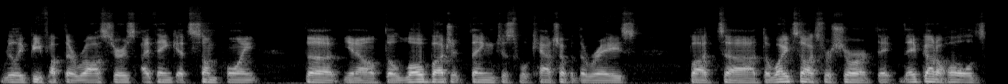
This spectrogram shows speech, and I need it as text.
really beef up their rosters. I think at some point the you know the low budget thing just will catch up with the Rays. But uh, the White Sox for sure, they they've got a hold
